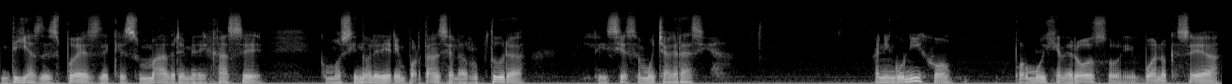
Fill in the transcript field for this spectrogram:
días después de que su madre me dejase, como si no le diera importancia a la ruptura, le hiciese mucha gracia. A ningún hijo, por muy generoso y bueno que sea,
